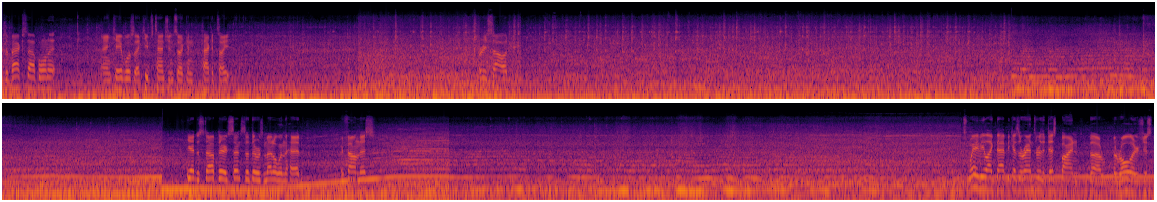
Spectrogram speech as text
There's a backstop on it and cables that keeps tension so I can pack it tight. Pretty solid. He had to stop there, sensed that there was metal in the head. We found this. It's wavy like that because it ran through the discbine. The, the rollers just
